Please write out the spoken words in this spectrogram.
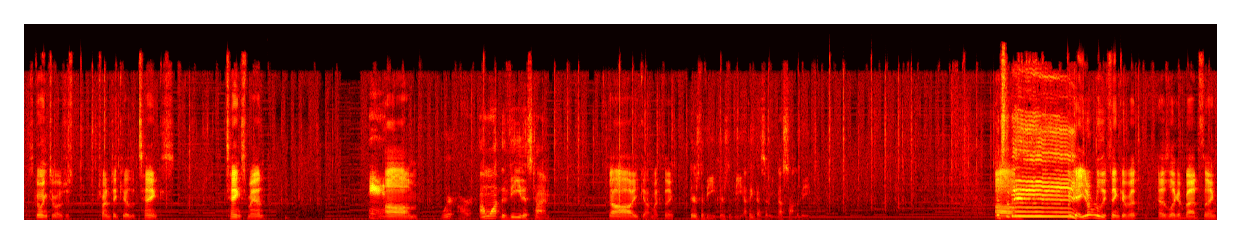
I was going to. I was just trying to take care of the tanks. Tanks, man. Eh. Um. Where are. I want the V this time. Ah, you got my thing. There's the V. There's the V. I think that's the V. That's not the V. It's Um, the V! But yeah, you don't really think of it as like a bad thing.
